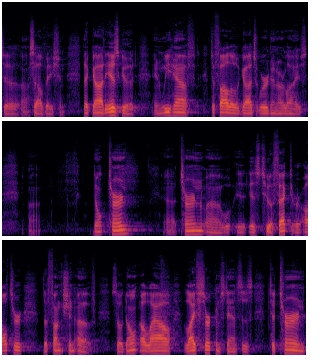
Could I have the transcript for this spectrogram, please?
to uh, salvation, that God is good, and we have to follow God's word in our lives. Uh, don't turn. Turn uh, is to affect or alter the function of. So don't allow life circumstances to turn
